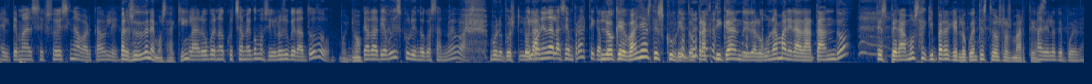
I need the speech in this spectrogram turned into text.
El tema del sexo es inabarcable. Para eso te tenemos aquí. Claro, bueno, escúchame como si yo lo supiera todo. Bueno. Cada día voy descubriendo cosas nuevas. Bueno, pues lo, y poniéndolas en práctica. Lo que vayas descubriendo, practicando y de alguna manera datando, te esperamos aquí para que lo cuentes todos los martes. Haré lo que pueda.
